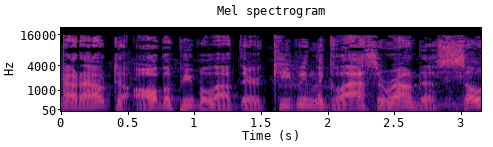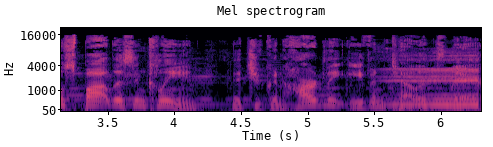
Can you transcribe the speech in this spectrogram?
Shout out to all the people out there keeping the glass around us so spotless and clean that you can hardly even tell it's there.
